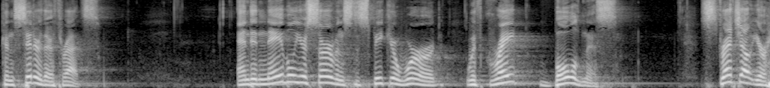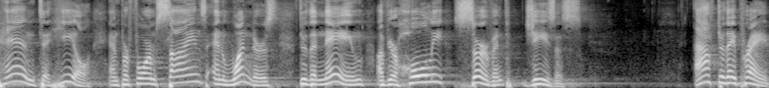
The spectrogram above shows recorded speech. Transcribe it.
consider their threats and enable your servants to speak your word with great boldness Stretch out your hand to heal and perform signs and wonders through the name of your holy servant Jesus. After they prayed,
